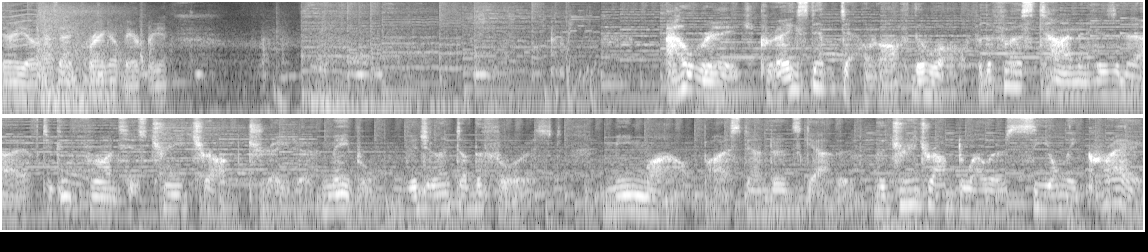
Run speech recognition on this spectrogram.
There you go. That's that Kragg up there for you. Outraged, Kragg stepped down off the wall for the first time in his life to confront his tree trunk traitor, Maypul, vigilant of the forest. Meanwhile, bystanders gathered. The tree trunk dwellers see only Kragg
